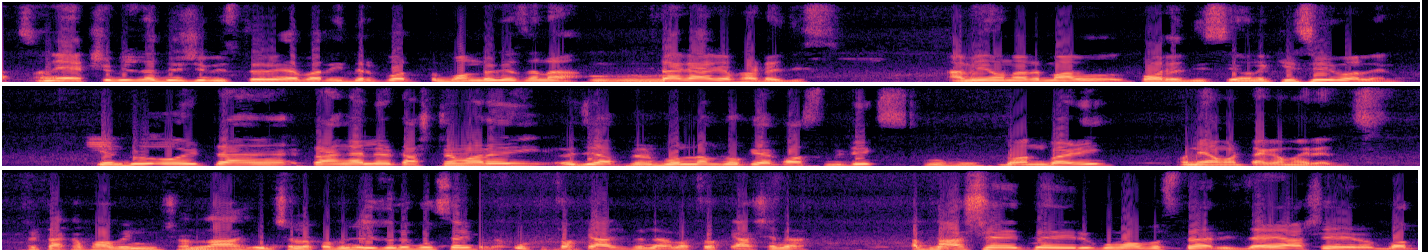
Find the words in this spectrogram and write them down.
আচ্ছা। মানে একশো পিস না দুইশো পিস। তো এবার ঈদের পর তো বন্ধ গেছে না টাকা আগে পাঠাই দিস আমি ওনার মাল পরে দিছি উনি কিছুই বলেন। কিন্তু ওই টাঙ্গাইলের কাস্টমারই ওই যে আপনার বললাম রোকেয়া কসমেটিক্স। ধনবাড়ি উনি আমার টাকা মাইরা দিচ্ছে টাকা পাবেন ইনশাল্লাহ। ইনশাল্লাহ পাবেন এই জন্য বলছি আমি, ও চকে আসবে না আমার চকে আসে না। আসে তো এরকম অবস্থা আর যাই আসে গত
